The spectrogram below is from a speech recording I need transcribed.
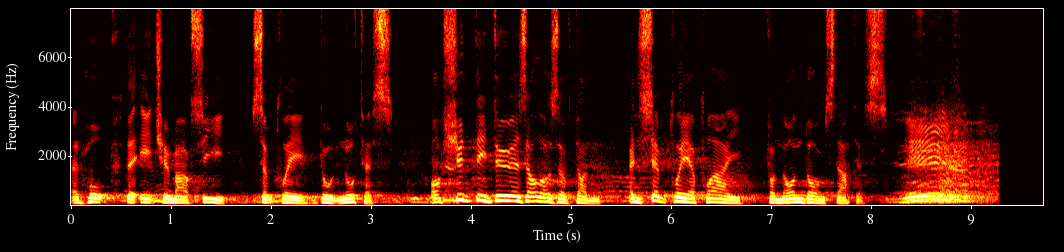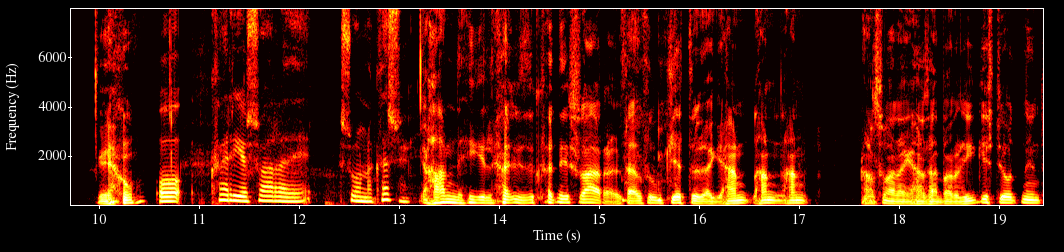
and hope that HMRC simply don't notice? Or should they do as others have done and simply apply for non-dom status? Já. Og hverju svaraði svona þessu? Hann, hvernig svaraði það? Þú getur það ekki. Hann, hann, hann, hann svaraði ekki. Hann sagði bara ríkistjórnin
